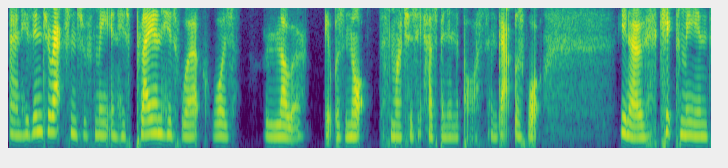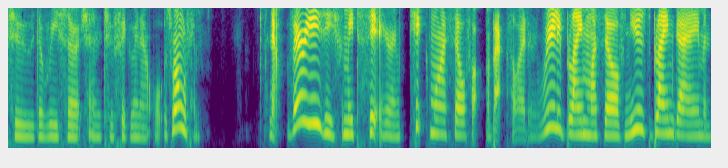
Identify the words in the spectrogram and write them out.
and his interactions with me in his play and his work was lower. It was not as much as it has been in the past, and that was what you know kicked me into the research and to figuring out what was wrong with him. Now, very easy for me to sit here and kick myself up my backside and really blame myself and use the blame game and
